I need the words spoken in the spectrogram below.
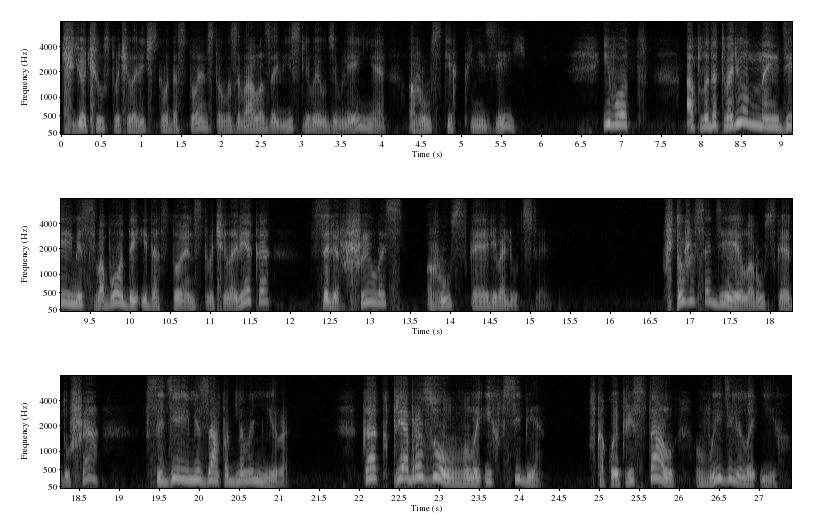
чье чувство человеческого достоинства вызывало завистливое удивление русских князей. И вот, оплодотворенная идеями свободы и достоинства человека, совершилась русская революция. Что же содеяла русская душа с идеями западного мира? Как преобразовывала их в себе? В какой кристалл выделила их?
